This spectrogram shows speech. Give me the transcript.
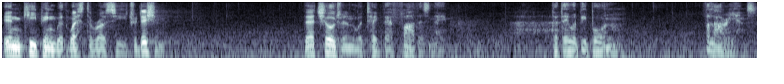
in keeping with Westerosi tradition, their children would take their father's name? That they would be born Velaryons?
